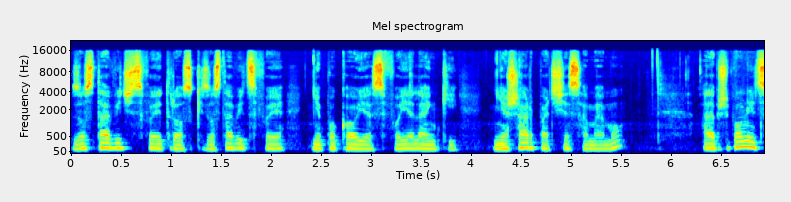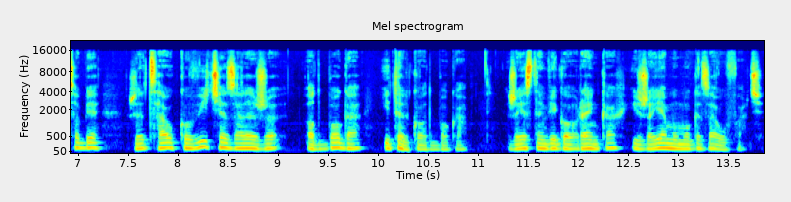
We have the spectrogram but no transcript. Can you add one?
Zostawić swoje troski, zostawić swoje niepokoje, swoje lęki, nie szarpać się samemu, ale przypomnieć sobie, że całkowicie zależy od Boga i tylko od Boga, że jestem w Jego rękach i że Jemu mogę zaufać.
